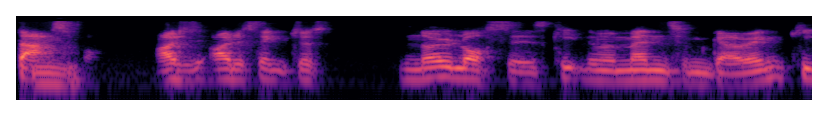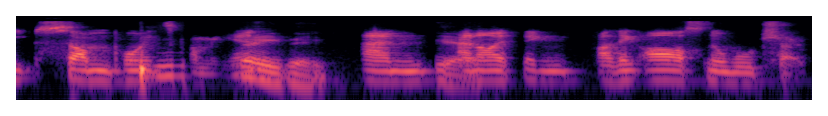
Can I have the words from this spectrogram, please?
that's Mm. fine. I just, I just think just no losses, keep the momentum going, keep some points coming in, Maybe. and Yeah. and I think I think Arsenal will choke.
